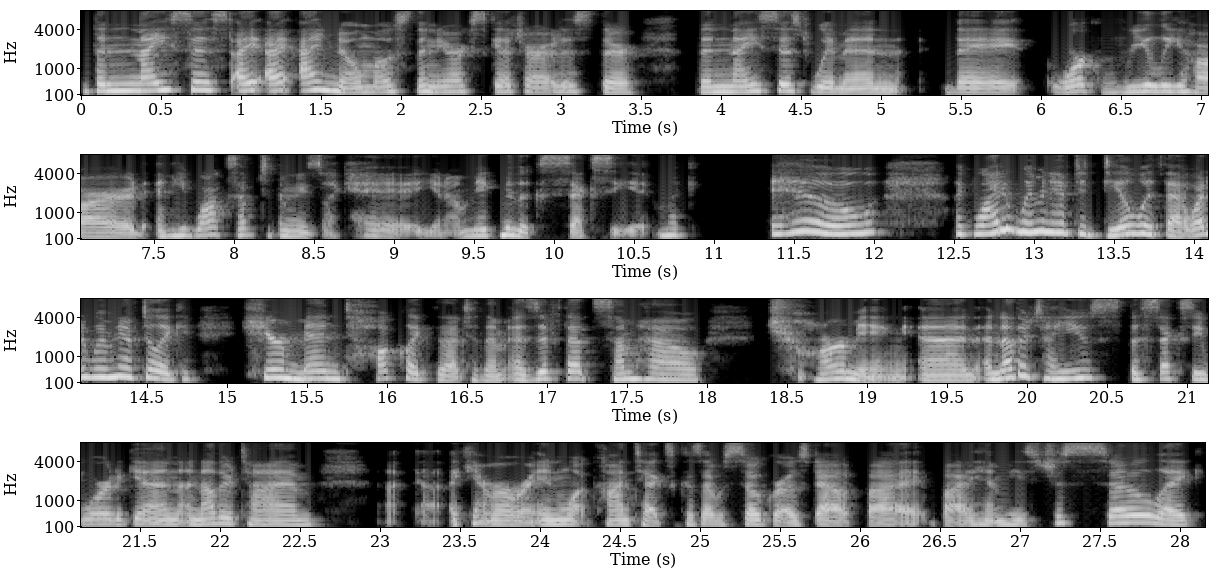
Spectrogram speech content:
the nicest I, I i know most of the new york sketch artists they're the nicest women they work really hard and he walks up to them and he's like hey you know make me look sexy. I'm like ew. Like why do women have to deal with that? Why do women have to like hear men talk like that to them as if that's somehow charming and another time he used the sexy word again another time i, I can't remember in what context because i was so grossed out by by him he's just so like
